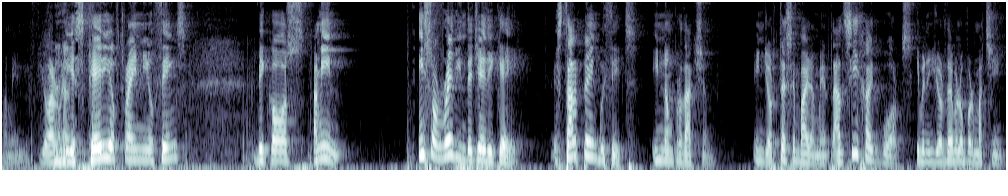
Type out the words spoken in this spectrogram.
I mean, if you are really scary of trying new things, because, I mean, it's already in the JDK. Start playing with it in non-production, in your test environment, and see how it works, even in your developer machine.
